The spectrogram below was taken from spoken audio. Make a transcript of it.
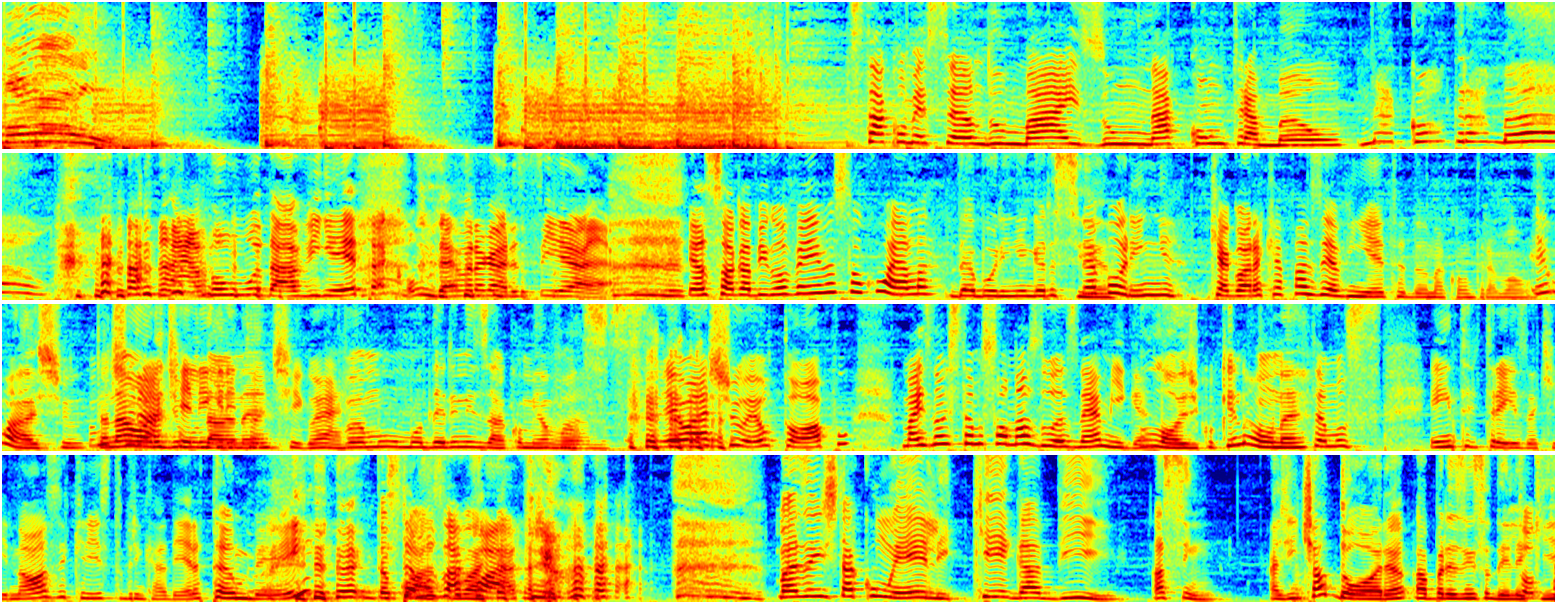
contramão! Começando mais um Na Contramão. Na Contramão! Vamos mudar a vinheta com Débora Garcia. Eu sou a Gabi Gouveia e eu estou com ela, Deborinha Garcia. Deborinha, que agora quer fazer a vinheta do Na Contramão. Eu acho. Vamos tá na hora de mudar, né? antigo, é? Vamos modernizar com a minha voz. Vamos. Eu acho, eu topo. Mas não estamos só nós duas, né, amiga? Lógico que não, né? Estamos entre três aqui, nós e Cristo, brincadeira, também. Então Estamos quatro, a vai. quatro. Mas a gente tá com ele, que, Gabi, assim, a gente adora a presença dele aqui.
